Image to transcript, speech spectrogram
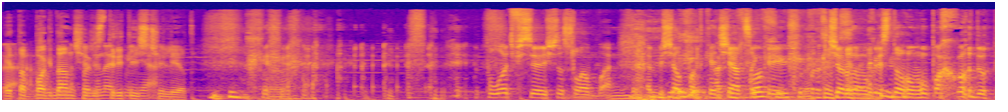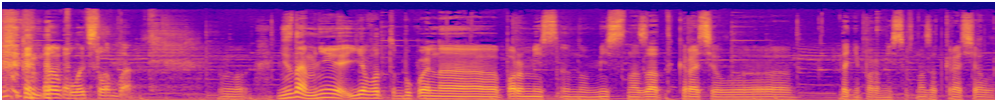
э, Это Богдан через 3000 лет. Плоть все еще слаба. Обещал подкачаться к черному крестовому походу, но плоть слаба. Не знаю, мне я вот буквально пару месяцев, ну, месяц назад красил э, да не пару месяцев назад красил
